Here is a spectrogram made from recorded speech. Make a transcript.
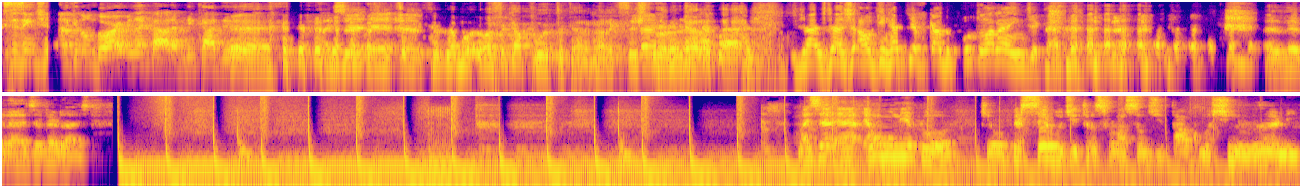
Esses indianos que não dormem, né, cara? É brincadeira. É. Mas é, é, é... Você demorou a ficar puto, cara. Na hora que você estourou já era tarde. Já, já, já, alguém já tinha ficado puto lá na Índia, cara. é verdade, é verdade. Mas é, é, é, um momento que eu percebo de transformação digital, com machine learning,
